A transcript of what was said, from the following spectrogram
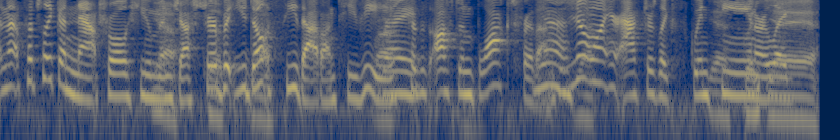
and that's such like a natural human Yeah, gesture, good. but you don't Yeah. see that on TV because Right. it's often blocked for them. Yeah. Because you don't Yeah. want your actors like squinting squint- or like yeah,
